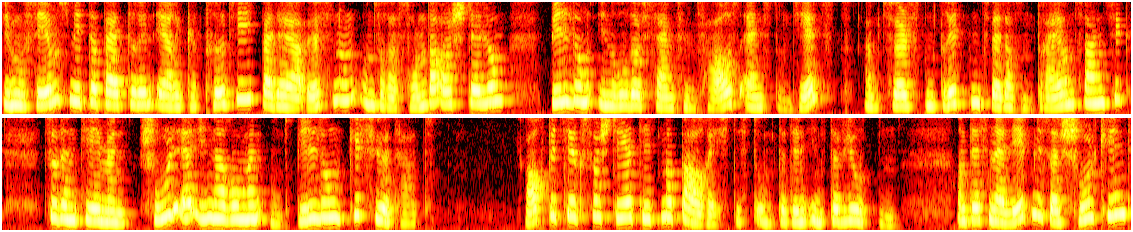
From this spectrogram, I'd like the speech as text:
die Museumsmitarbeiterin Erika Trudi bei der Eröffnung unserer Sonderausstellung Bildung in Rudolfsheim 5 Haus einst und jetzt am 12.03.2023 zu den Themen Schulerinnerungen und Bildung geführt hat. Auch Bezirksvorsteher Dietmar Baurecht ist unter den Interviewten und dessen Erlebnis als Schulkind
